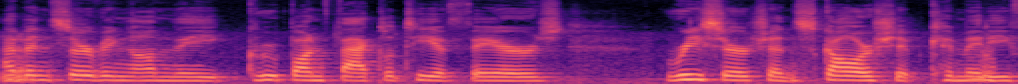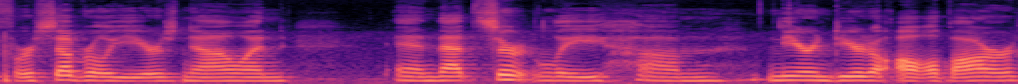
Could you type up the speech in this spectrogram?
I've been serving on the Group on Faculty Affairs Research and Scholarship Committee for several years now, and and that's certainly um, near and dear to all of our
